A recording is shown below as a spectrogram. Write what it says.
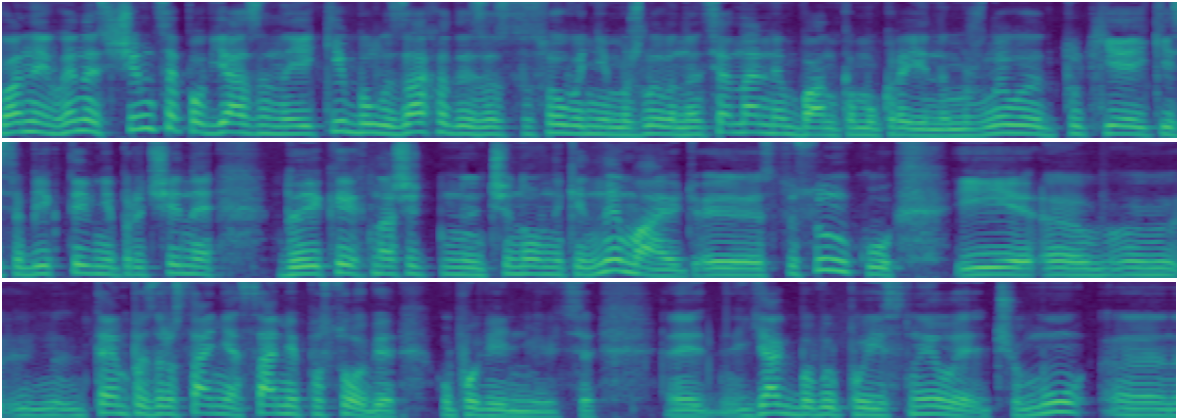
Пане Євгене, з чим це пов'язано? Які були заходи застосовані, можливо, Національним банком України? Можливо, тут є якісь об'єктивні причини, до яких наші чиновники не мають е, стосунку, і е, темпи зростання самі по собі уповільнюються. Як би ви пояснили, чому е,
